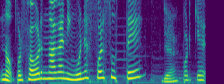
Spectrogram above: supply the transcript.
no, por favor, no haga ningún esfuerzo usted ya. porque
